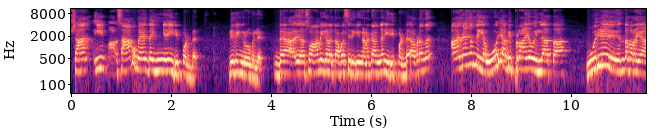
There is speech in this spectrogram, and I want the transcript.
ഷാൻ ഈ സാബുമാൻ ഇങ്ങനെ ഇരിപ്പുണ്ട്. ലിവിങ് റൂമിൽ സ്വാമികൾ തപസ്സിരിക്കും കണക്ക് അങ്ങനെ ഇരിപ്പുണ്ട്. അവിടെ നിന്ന് അനങ്ങുന്നില്ല. ഒരു അഭിപ്രായവും ഇല്ലാത്ത ഒരു എന്താ പറയുക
